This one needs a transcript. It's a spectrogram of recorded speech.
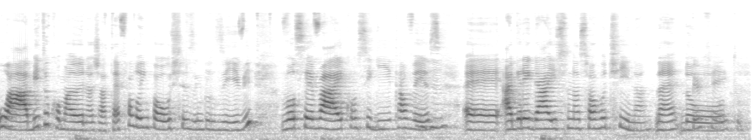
o hábito, como a Ana já até falou em posts, inclusive, você vai conseguir, talvez, é, agregar isso na sua rotina, né? Do... Perfeito.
